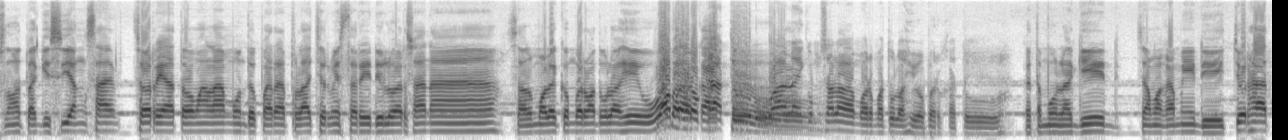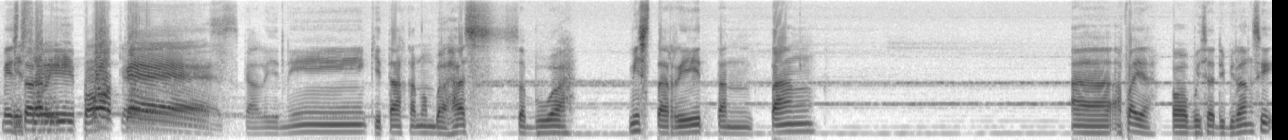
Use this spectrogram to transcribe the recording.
selamat pagi, siang, sore atau malam untuk para pelacur misteri di luar sana. Assalamualaikum warahmatullahi wabarakatuh. Waalaikumsalam warahmatullahi wabarakatuh. Ketemu lagi sama kami di Curhat Misteri Misteri Podcast. Kali ini kita akan membahas sebuah misteri tentang eh, apa ya? Kalau bisa dibilang sih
